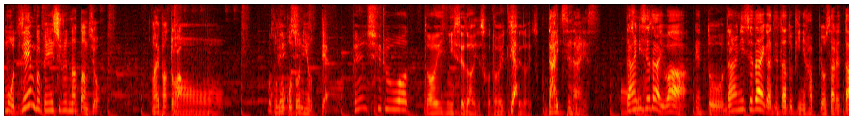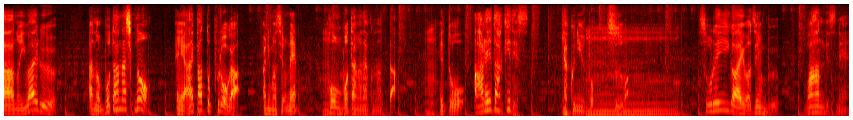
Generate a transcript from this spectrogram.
もう全部ペンシルになったんですよ。iPad あがー。このことによって。ペンシルは第2世代ですか？第1世代ですか？第一世代です。第2世代は、えっと、第2世代が出た時に発表されたあのいわゆるあのボタンなしの、えー iPad Pro がありますよね、うんホームボタンがなくなった、うん。えっと、あれだけです。逆に言うと2ははそれ以外は全部1ですね。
